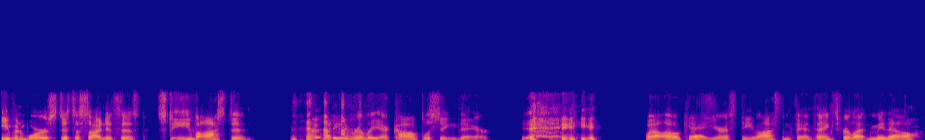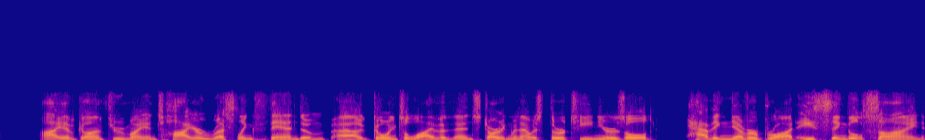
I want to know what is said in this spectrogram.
even worse, just a sign that says Steve Austin. what, what are you really accomplishing there? well, okay, you're a Steve Austin fan. Thanks for letting me know. I have gone through my entire wrestling fandom, uh, going to live events, starting when I was 13 years old, having never brought a single sign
